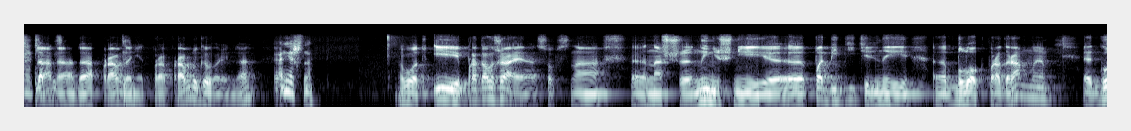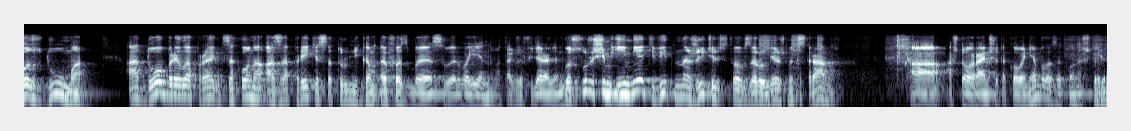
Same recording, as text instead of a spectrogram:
Ну да, допустим. да, да, правда нет. Про правду говорим, да? Конечно. Вот. И продолжая, собственно, э, наш нынешний э, победительный э, блок программы, Госдума одобрила проект закона о запрете сотрудникам ФСБ, СВР военным, а также федеральным госслужащим иметь вид на жительство в зарубежных странах. А, а что, раньше такого не было закона, что ли?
